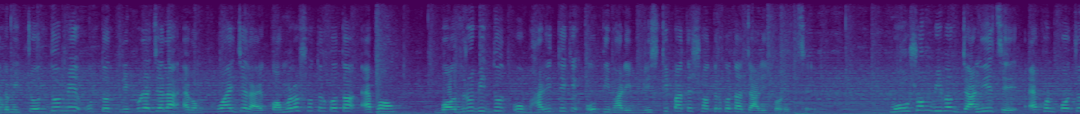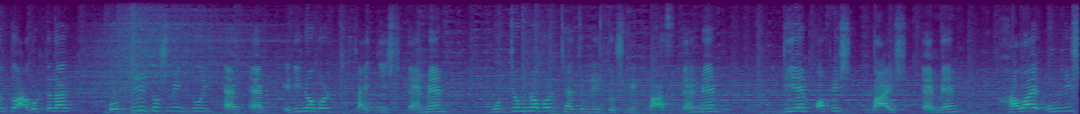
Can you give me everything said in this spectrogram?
আগামী চোদ্দ মে উত্তর ত্রিপুরা জেলা এবং খোয়াই জেলায় কমলা সতর্কতা এবং বজ্রবিদ্যুৎ ও ভারী থেকে অতি ভারী বৃষ্টিপাতের সতর্কতা জারি করেছে। মৌসুম বিভাগ জানিয়েছে, এখন পর্যন্ত আগরতলায় বত্রিশ দশমিক দুই এম এম এডিনগর সাঁত্রিশ এম এম বুর্জংনগর ছেচল্লিশ দশমিক পাঁচ এম এম ডিএম অফিস বাইশ এম এম হাওয়ায় উনিশ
